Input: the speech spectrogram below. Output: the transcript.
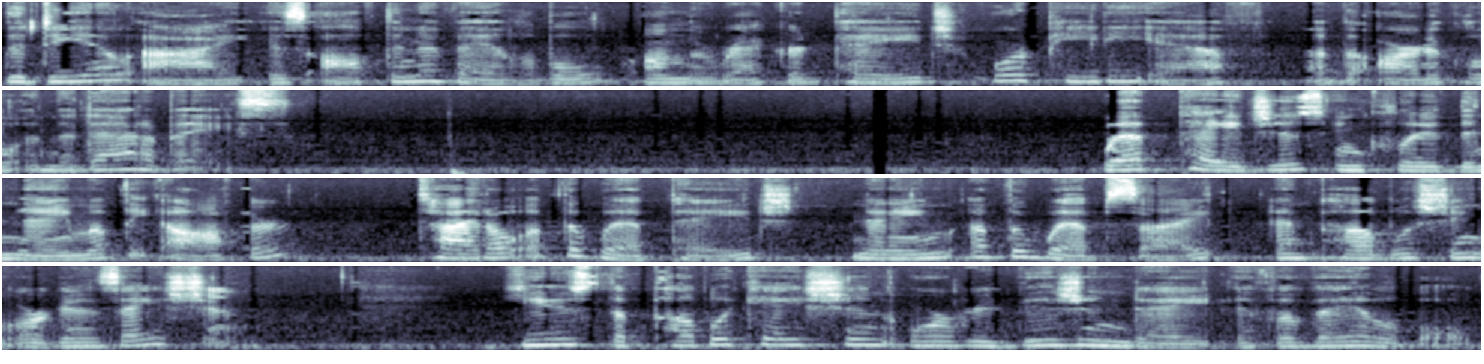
The DOI is often available on the record page or PDF of the article in the database. Web pages include the name of the author, title of the web page, name of the website, and publishing organization. Use the publication or revision date if available.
